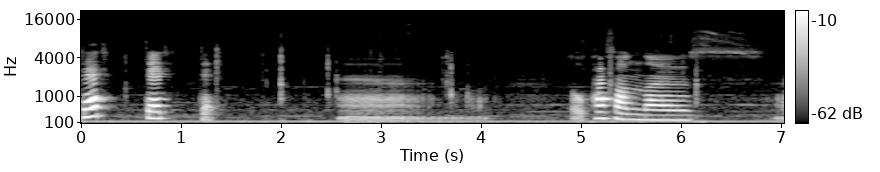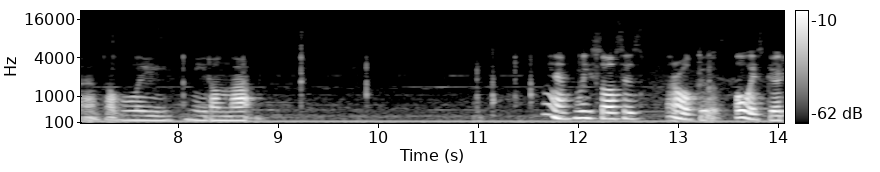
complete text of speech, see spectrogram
Dead, dead, dead. Um, so we'll pass on those. Uh, probably need on that. You know, resources, they're all good. Always good.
